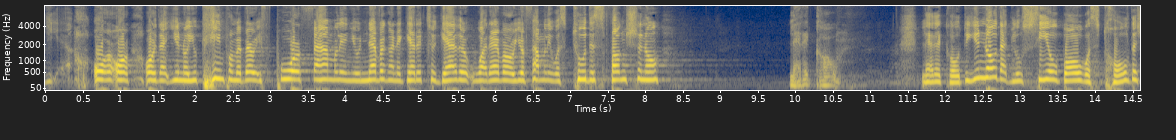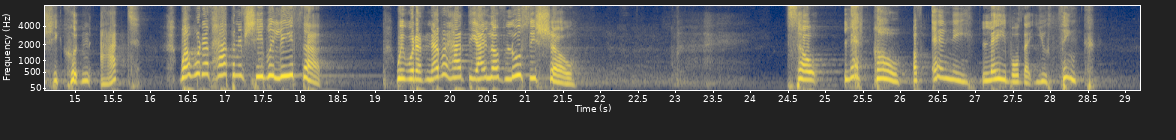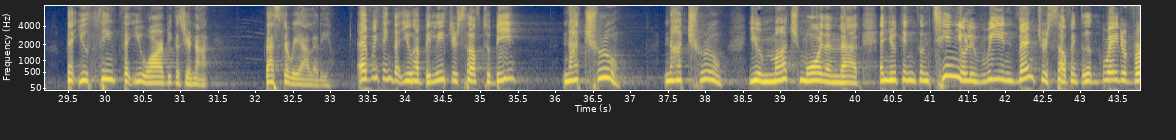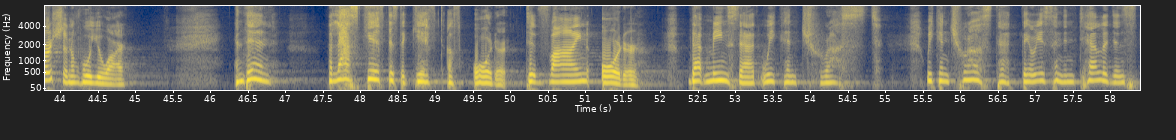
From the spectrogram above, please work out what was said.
or, or, or that you know you came from a very poor family and you're never going to get it together, whatever, or your family was too dysfunctional. Let it go. Let it go. Do you know that Lucille Ball was told that she couldn't act? What would have happened if she believed that? We would have never had the I Love Lucy show. So let go of any label that you think that you think that you are because you're not. That's the reality. Everything that you have believed yourself to be, not true. Not true. You're much more than that. And you can continually reinvent yourself into a greater version of who you are. And then the last gift is the gift of order, divine order. That means that we can trust. We can trust that there is an intelligence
